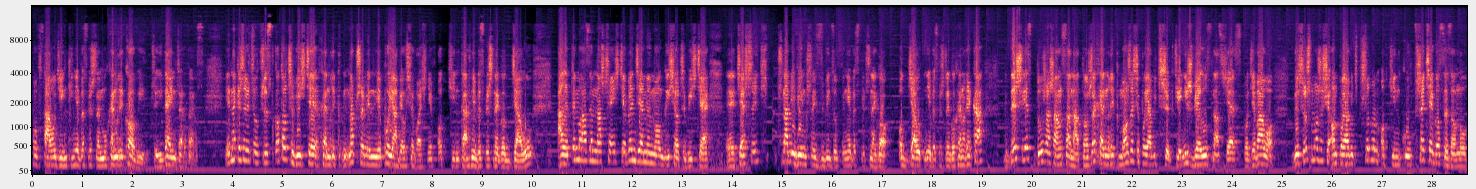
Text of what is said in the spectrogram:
powstało dzięki niebezpiecznemu Henrykowi, czyli Dangerverse. Jednak jeżeli chodzi o wszystko, to oczywiście Henryk naprzemiennie pojawiał się właśnie w odcinkach niebezpiecznego oddziału, ale tym razem na szczęście będziemy mogli się oczywiście e, cieszyć, przynajmniej większość z widzów niebezpiecznego oddziału i niebezpiecznego Henryka, gdyż jest duża szansa na to, że Henryk może się pojawić szybciej niż wielu z nas się spodziewało, gdyż już może się on pojawić w siódmym odcinku trzeciego sezonu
